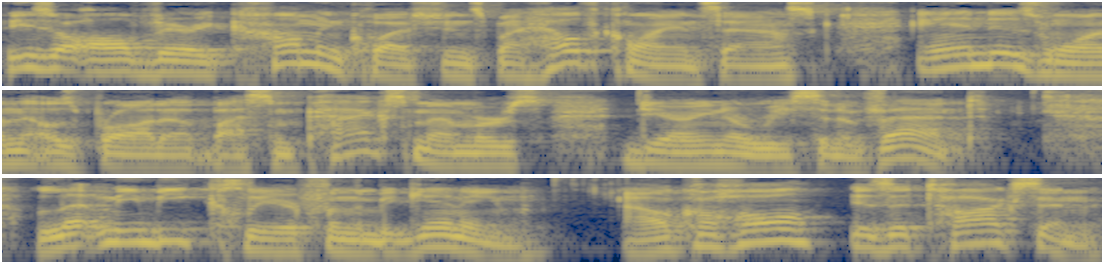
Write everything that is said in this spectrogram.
These are all very common questions my health clients ask, and is one that was brought up by some PAX members during a recent event. Let me be clear from the beginning. Alcohol is a toxin.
